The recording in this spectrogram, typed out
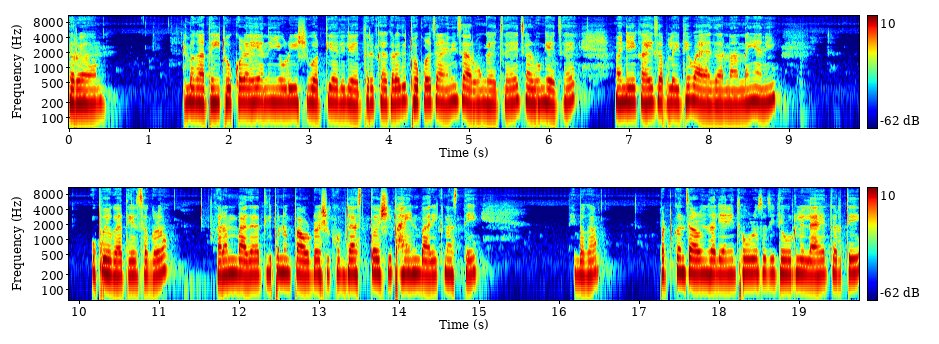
तर बघा आता ही ठोकळ आहे आणि एवढी अशी वरती आलेली आहे. तर काय करायचं? ठोकळ चाळणीने चाळवून घ्यायचं आहे. चाळून घ्यायचं आहे. म्हणजे काहीच आपलं इथे वाया जाणार नाही आणि उपयोगात येईल सगळं. कारण बाजारातली पण पावडर अशी खूप जास्त अशी फाईन बारीक नसते. हे बघा. पटकन चाळून झाली आणि थोडंसं तिथे उरलेलं आहे. तर ते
